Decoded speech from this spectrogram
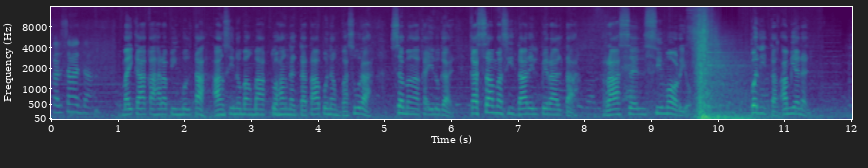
kalsada. May kakaharaping multa ang sinumang maaktuhang nagtatapon ng basura sa mga kailugan. Kasama si Daryl Peralta, Russell Simorio. Balitang Amyanan.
